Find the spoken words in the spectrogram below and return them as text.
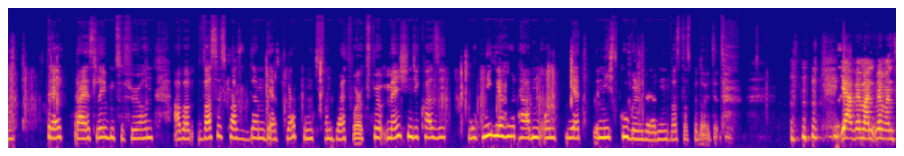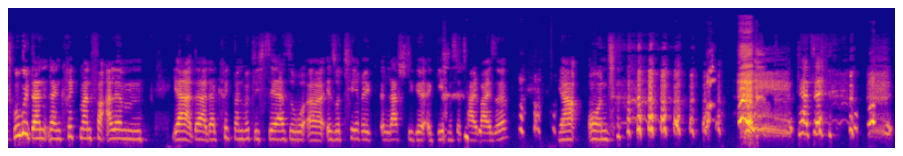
stressfreies Leben zu führen. Aber was ist quasi dann der Schwerpunkt von Breathwork für Menschen, die quasi noch nie gehört haben und jetzt nicht googeln werden, was das bedeutet? ja, wenn man wenn man es googelt, dann dann kriegt man vor allem ja, da, da kriegt man wirklich sehr so äh, esoterik-lastige Ergebnisse teilweise. ja, und tatsächlich,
